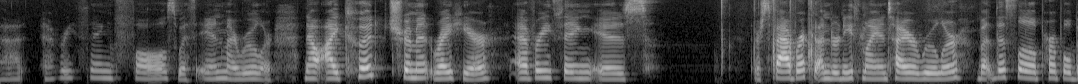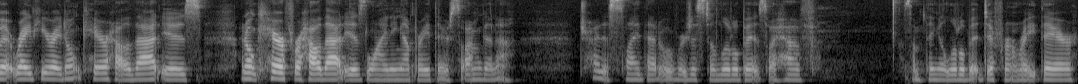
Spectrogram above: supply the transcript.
that everything falls within my ruler. Now I could trim it right here. Everything is, there's fabric underneath my entire ruler, but this little purple bit right here, I don't care how that is. I don't care for how that is lining up right there. So I'm gonna try to slide that over just a little bit so I have something a little bit different right there.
